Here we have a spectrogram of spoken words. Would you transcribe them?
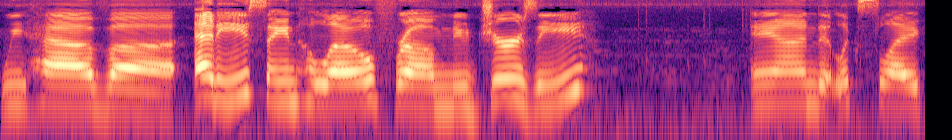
We have uh, Eddie saying hello from New Jersey. And it looks like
